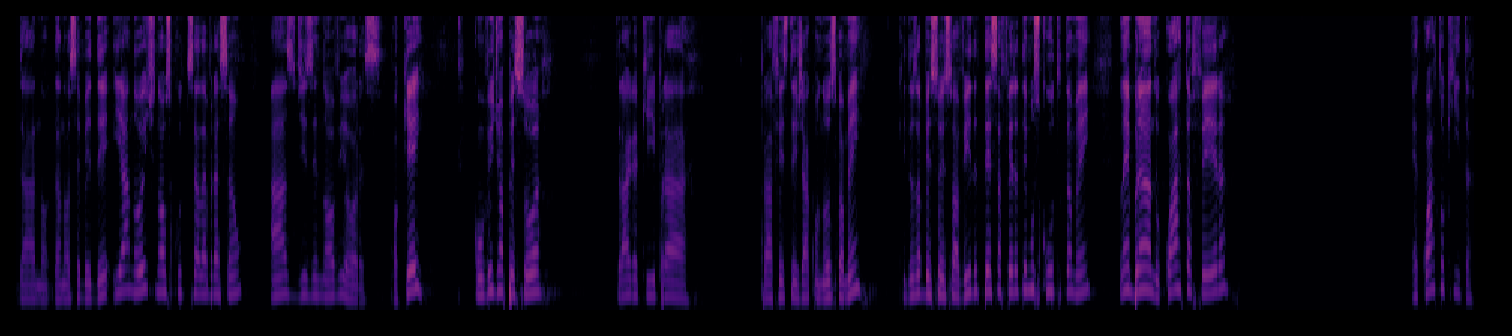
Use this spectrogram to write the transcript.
Da, da nossa EBD. E à noite, nosso culto de celebração, às 19 horas. Ok? Convide uma pessoa, traga aqui para festejar conosco, amém? Que Deus abençoe sua vida. Terça-feira temos culto também. Lembrando, quarta-feira. É quarta ou quinta?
